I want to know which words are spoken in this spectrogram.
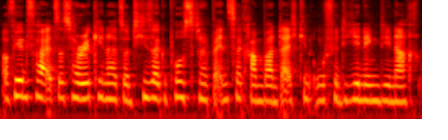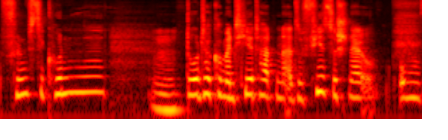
Auf jeden Fall, als das Hurricane halt so einen Teaser gepostet hat bei Instagram, waren Deichkind ungefähr diejenigen, die nach fünf Sekunden drunter kommentiert hatten, also viel zu schnell, um,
